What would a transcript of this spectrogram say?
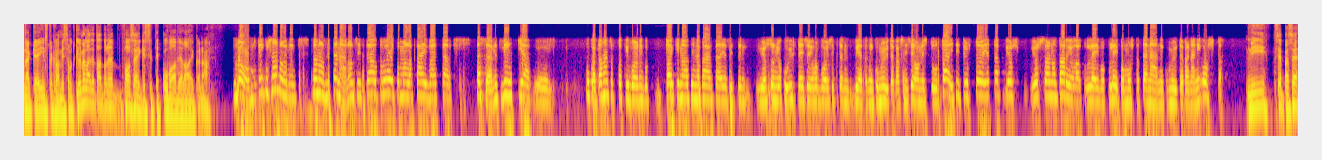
näkee Instagramissa. Mutta kyllä me laitetaan tuonne Faseenkin sitten kuvaa vielä aikanaan. Joo, mutta niin kuin sanoin, niin sanoin, että tänään on siis auton leipomalla päivä, että tässä on nyt vinkkiä. Kuka tahansa toki voi niin kuin taikinaa siinä vääntää ja sitten jos on joku yhteisö, johon voi sitten viedä niin kuin myytäväksi, niin se onnistuu. Tai sitten just toi, että jos jossain on tarjolla leivo, leipomusta tänään niin kuin myytävänä, niin osta. Niin, sepä se.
